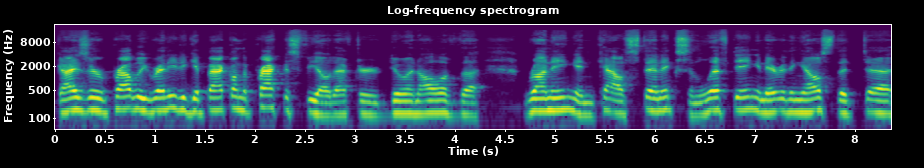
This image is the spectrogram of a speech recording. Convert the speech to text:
guys are probably ready to get back on the practice field after doing all of the running and calisthenics and lifting and everything else that uh,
